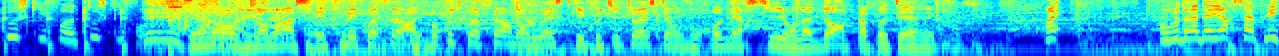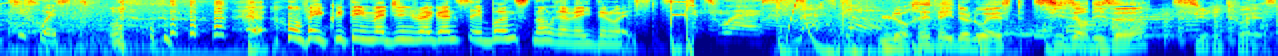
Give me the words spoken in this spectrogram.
tout ce qu'il faut, tout ce qu'il faut. Mais non, on vous embrasse. Et tous les coiffeurs, et beaucoup de coiffeurs dans l'Ouest qui écoutent It West, et on vous remercie. On adore papoter avec vous. Ouais. On voudrait d'ailleurs s'appeler Tiff West. On va écouter Imagine Dragons et Bones dans le réveil de l'Ouest. Le réveil de l'Ouest, 6h10 sur It West.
